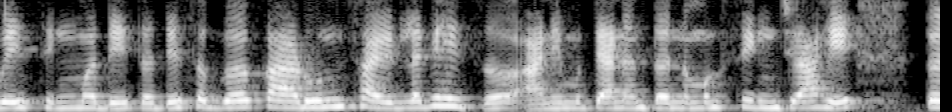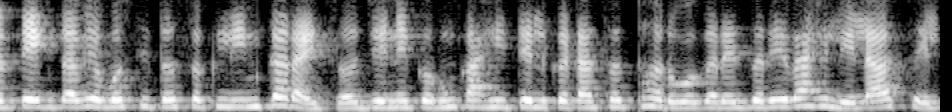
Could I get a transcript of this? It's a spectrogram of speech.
बेसिंगमध्ये तर ते सगळं काढून साईडला घ्यायचं आणि मग त्यानंतर मग सिंक जे आहे तर ते एकदा व्यवस्थित असं क्लीन करायचं जेणेकरून काही तेलकटाचा थर वगैरे जरी राहिलेला असेल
